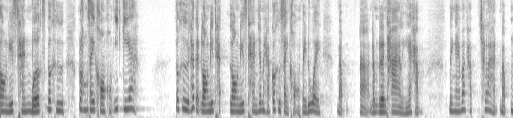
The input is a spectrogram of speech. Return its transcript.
long distance works ก็คือกล่องใส่ของของอีเกียก็คือถ้าเกิดลองดิลองดิสแทนใช่ไหมครับ ก็คือใส่ของไปด้วยแบบอ่าเดินทางอะไรเงี้ยครับ เป็นไงบ้างครับ ฉลาดแบบ อื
